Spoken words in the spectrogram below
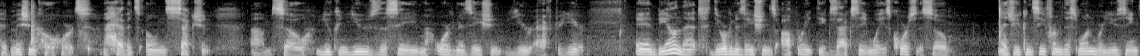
admission cohorts have its own section. Um, so you can use the same organization year after year. And beyond that, the organizations operate the exact same way as courses. So as you can see from this one, we're using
